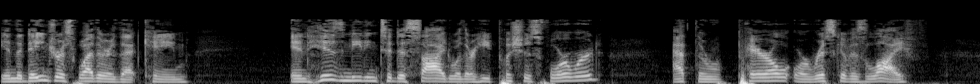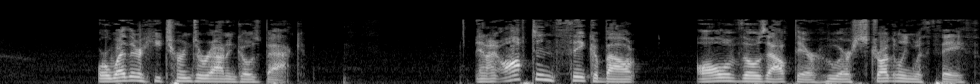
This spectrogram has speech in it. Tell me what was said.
in the dangerous weather that came and his needing to decide whether he pushes forward at the peril or risk of his life or whether he turns around and goes back. And I often think about all of those out there who are struggling with faith,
